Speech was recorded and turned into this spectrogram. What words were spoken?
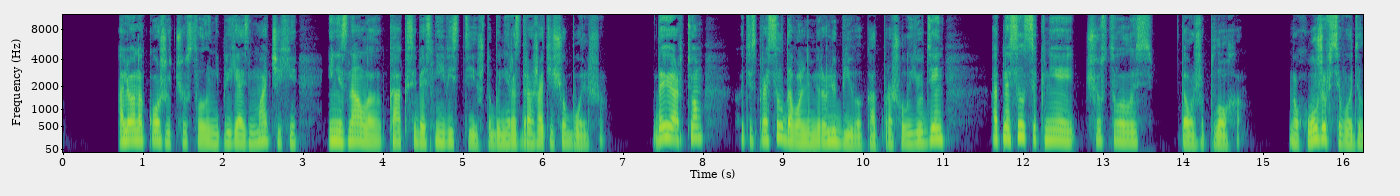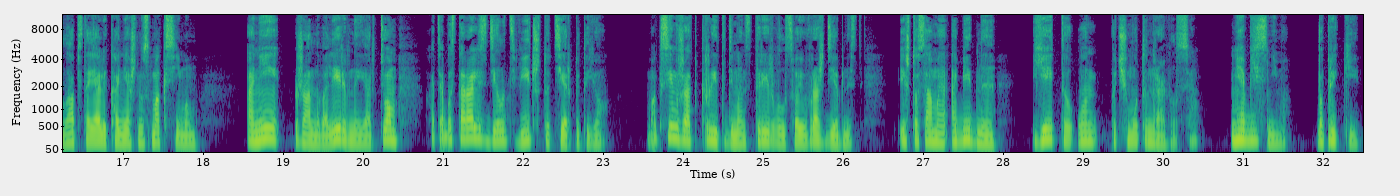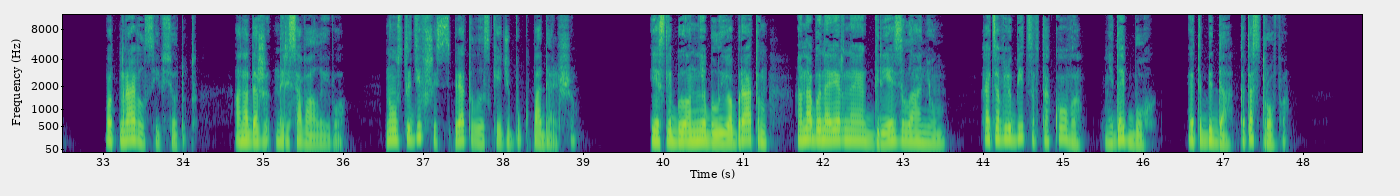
Алена кожей чувствовала неприязнь мачехи и не знала, как себя с ней вести, чтобы не раздражать еще больше. Да и Артем, хоть и спросил довольно миролюбиво, как прошел ее день, относился к ней, чувствовалось, тоже плохо. Но хуже всего дела обстояли, конечно, с Максимом. Они, Жанна Валерьевна и Артем, хотя бы старались сделать вид, что терпят ее. Максим же открыто демонстрировал свою враждебность, и, что самое обидное, ей-то он почему-то нравился. Необъяснимо. Вопреки. Вот нравился и все тут. Она даже нарисовала его. Но, устыдившись, спрятала скетчбук подальше. Если бы он не был ее братом, она бы, наверное, грезила о нем. Хотя влюбиться в такого, не дай бог, это беда, катастрофа.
